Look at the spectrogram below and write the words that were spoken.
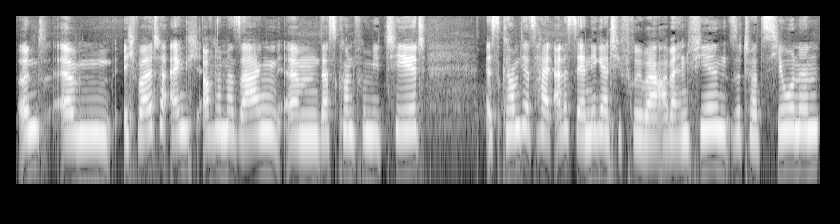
und ähm, ich wollte eigentlich auch nochmal sagen, ähm, dass Konformität, es kommt jetzt halt alles sehr negativ rüber, aber in vielen Situationen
